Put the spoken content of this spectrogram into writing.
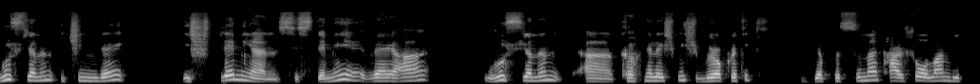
Rusya'nın içinde işlemeyen sistemi veya Rusya'nın e, köhneleşmiş bürokratik yapısına karşı olan bir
